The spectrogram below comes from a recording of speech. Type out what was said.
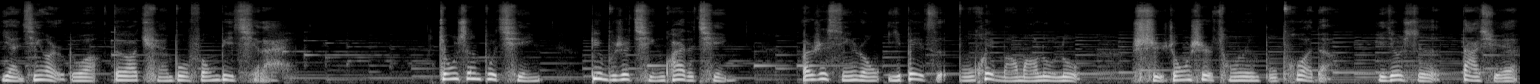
眼睛、耳朵都要全部封闭起来。终身不勤，并不是勤快的勤。而是形容一辈子不会忙忙碌碌，始终是从容不迫的，也就是《大学》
